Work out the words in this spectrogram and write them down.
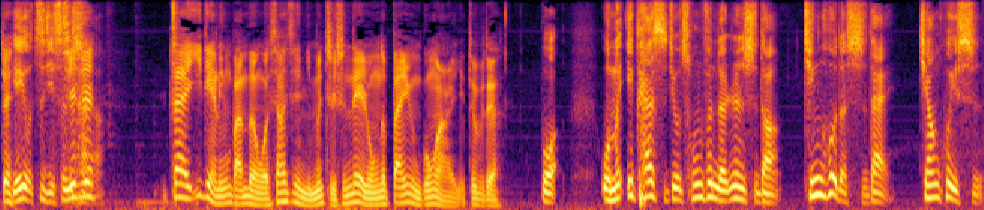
对，也有自己生产的。在一点零版本，我相信你们只是内容的搬运工而已，对不对？不，我们一开始就充分的认识到，今后的时代将会是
